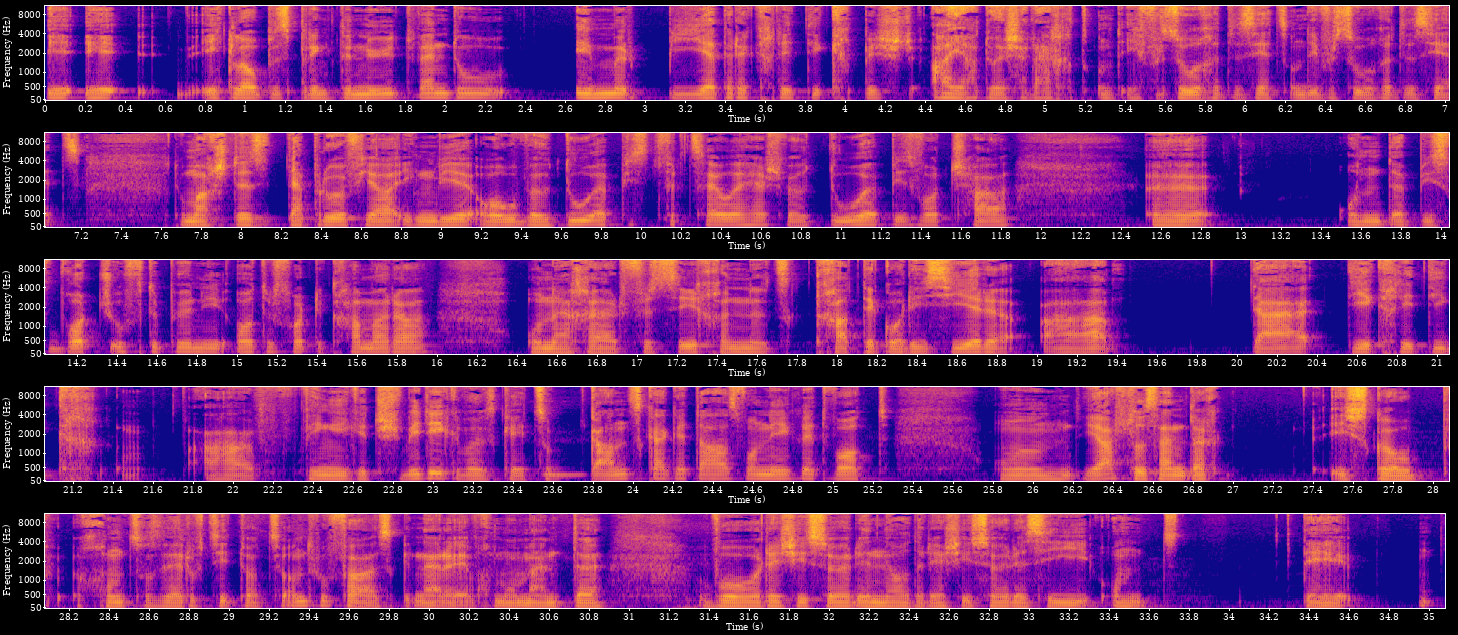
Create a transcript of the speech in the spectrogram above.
ich, ich, ich glaube, es bringt dir nichts, wenn du immer bei jeder Kritik bist, ah ja, du hast recht und ich versuche das jetzt und ich versuche das jetzt. Du machst das, den Beruf ja irgendwie auch, weil du etwas zu erzählen hast, weil du etwas willst haben, äh, und etwas willst auf der Bühne oder vor der Kamera und nachher für sich können zu kategorisieren, ah, der, die Kritik ah, finde ich jetzt schwierig, weil es geht so ganz gegen das, was ich will. Und ja, schlussendlich ist, glaub, kommt so sehr auf die Situation drauf an. Es gibt einfach Momente, wo Regisseurinnen oder Regisseure sind und dann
